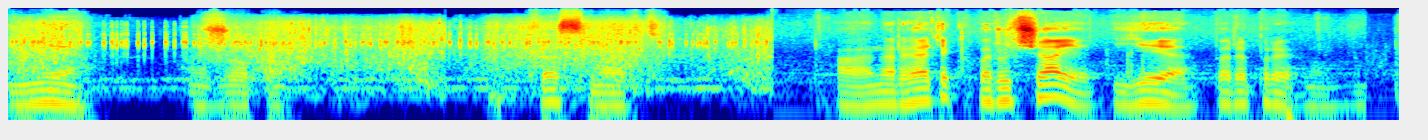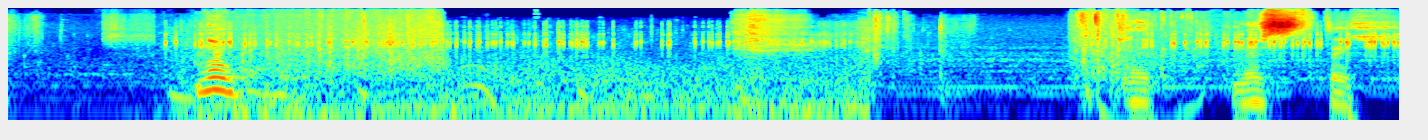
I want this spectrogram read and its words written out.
Ні, жопа. Це смерть. А енергетик виручає? Є, перепригнув. Ну. Не встиг.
